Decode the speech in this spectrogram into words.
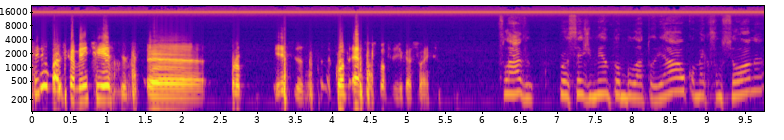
Seriam basicamente esses, uh, esses, essas contraindicações. Flávio, procedimento ambulatorial, como é que funciona?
